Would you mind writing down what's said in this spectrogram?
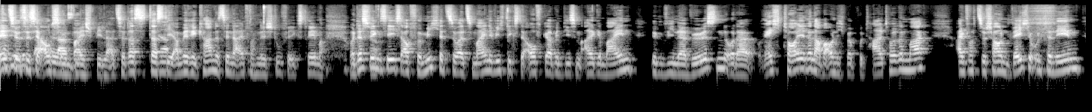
Celsius ist ja auch so ein Beispiel. Also, dass, dass ja. die Amerikaner sind da einfach eine Stufe extremer. Und deswegen ja. sehe ich es auch für mich jetzt so als meine wichtigste Aufgabe in diesem allgemein irgendwie nervösen oder recht teuren, aber auch nicht mehr brutal teuren Markt, einfach zu schauen, welche Unternehmen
